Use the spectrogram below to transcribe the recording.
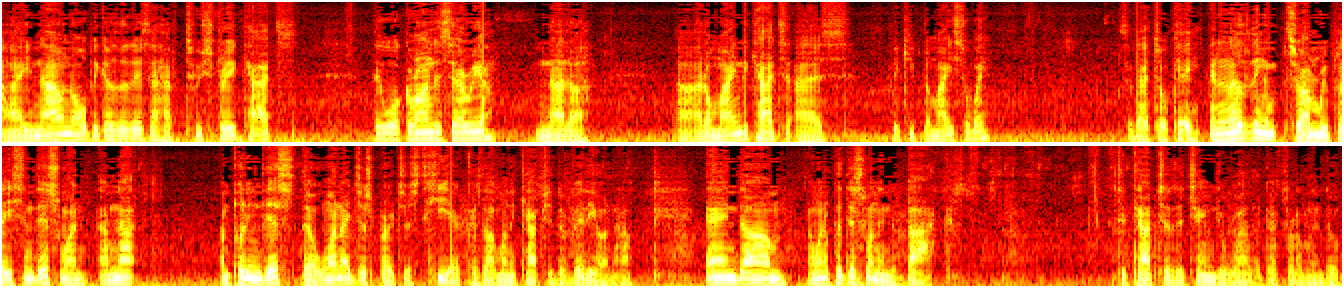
I now know because of this I have two stray cats. They walk around this area. Not a, uh, I don't mind the cats as they keep the mice away. So that's okay. And another thing, so I'm replacing this one. I'm not, I'm putting this, the one I just purchased here because I want to capture the video now. And um, I want to put this one in the back to capture the change of weather. That's what I'm going to do.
